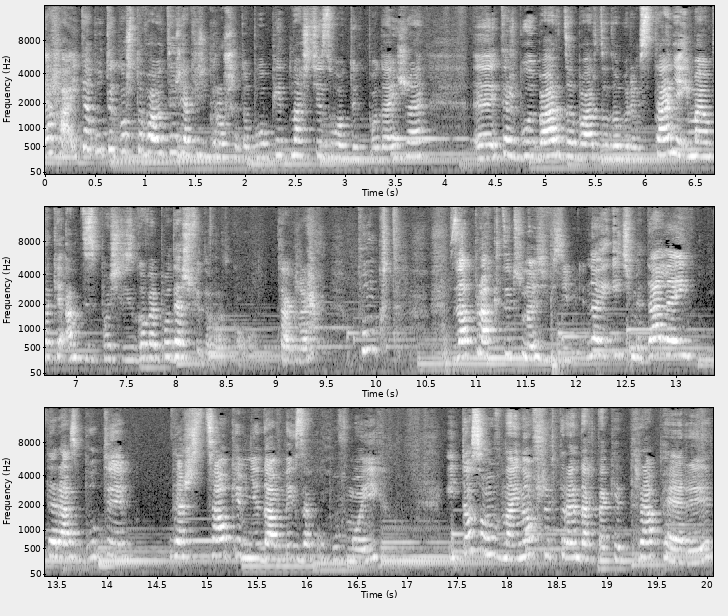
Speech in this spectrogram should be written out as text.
Aha, i te buty kosztowały też jakieś grosze, to było 15 zł bodajże. E, też były bardzo, bardzo dobrym stanie i mają takie antyspoślizgowe podeszwy dodatkowo. Także punkt za praktyczność w zimie. No i idźmy dalej. Teraz buty też z całkiem niedawnych zakupów moich. I to są w najnowszych trendach takie trapery.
